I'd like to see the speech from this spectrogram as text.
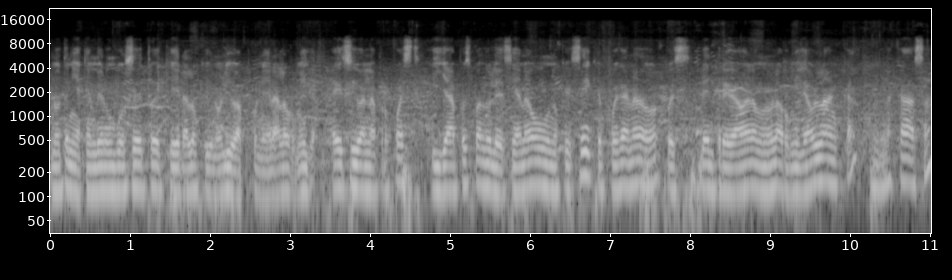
uno tenía que enviar un boceto de qué era lo que uno le iba a poner a la hormiga. Eso iba en la propuesta. Y ya pues cuando le decían a uno que sí, que fue ganador, pues le entregaban a uno la hormiga blanca en la casa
